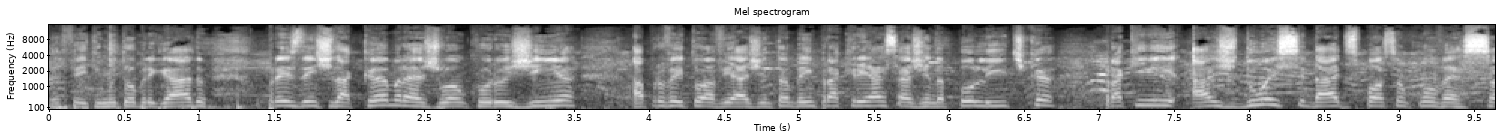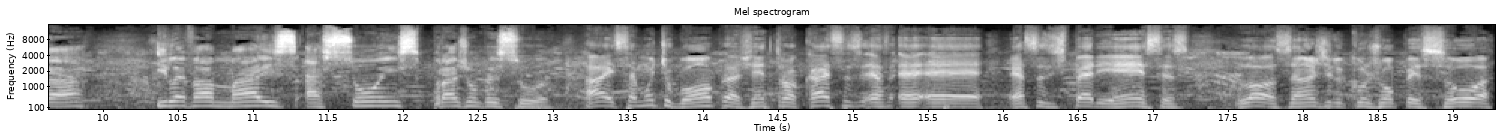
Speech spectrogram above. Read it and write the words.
Perfeito, muito obrigado. O presidente da Câmara, João Corujinha, aproveitou a viagem também para criar essa agenda política, para que as duas cidades possam conversar e levar mais ações para João Pessoa. Ah, isso é muito bom para a gente trocar essas, é, é, essas experiências. Los Angeles com João Pessoa,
